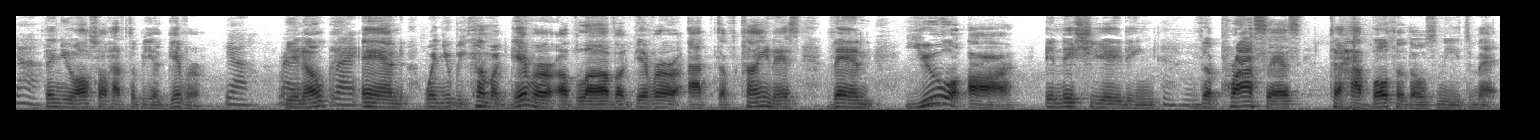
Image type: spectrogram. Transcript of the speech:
Yeah. then you also have to be a giver. yeah. Right. you know Right. and when you become a giver of love a giver act of kindness then you are initiating Mm-hmm. the process to have both of those needs met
